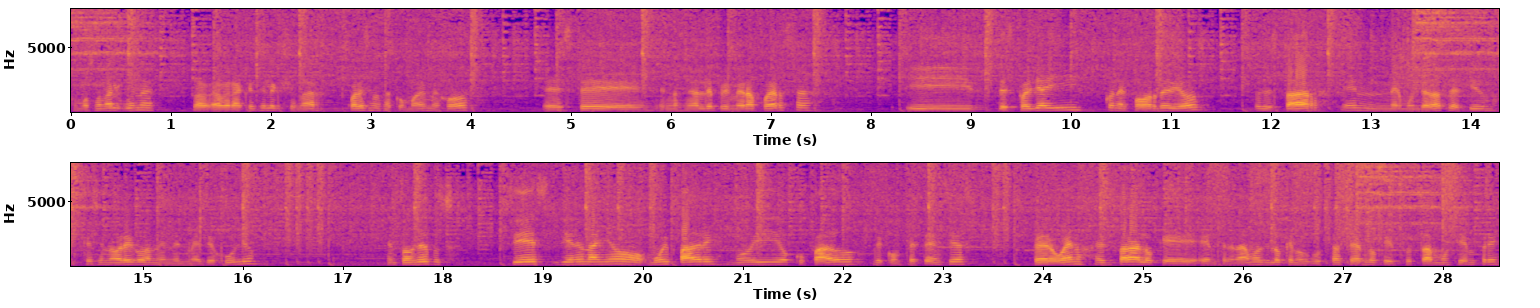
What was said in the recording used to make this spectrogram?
Como son algunas, habrá que seleccionar cuáles se nos acomode mejor. Este, el Nacional de Primera Fuerza. Y después de ahí, con el favor de Dios, pues estar en el Mundial de Atletismo, que es en Oregon en el mes de julio. Entonces, pues sí, es, viene un año muy padre, muy ocupado de competencias, pero bueno, es para lo que entrenamos, es lo que nos gusta hacer, lo que disfrutamos siempre.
